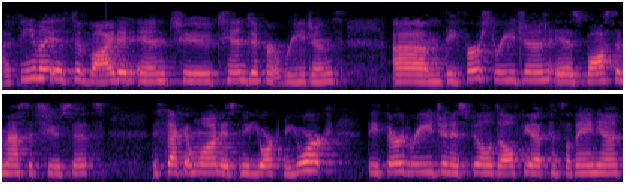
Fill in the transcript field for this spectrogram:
FEMA is divided into 10 different regions. Um, the first region is Boston, Massachusetts. The second one is New York, New York. The third region is Philadelphia, Pennsylvania.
